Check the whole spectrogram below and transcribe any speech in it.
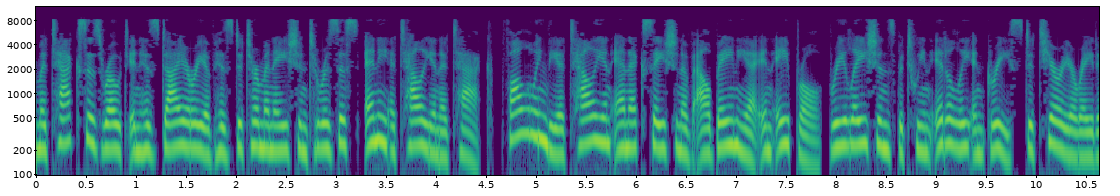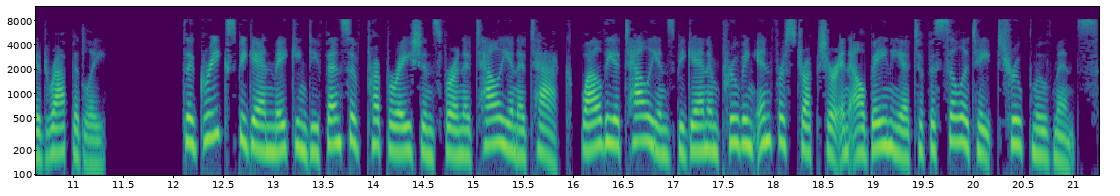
Metaxas wrote in his diary of his determination to resist any Italian attack. Following the Italian annexation of Albania in April, relations between Italy and Greece deteriorated rapidly. The Greeks began making defensive preparations for an Italian attack, while the Italians began improving infrastructure in Albania to facilitate troop movements.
